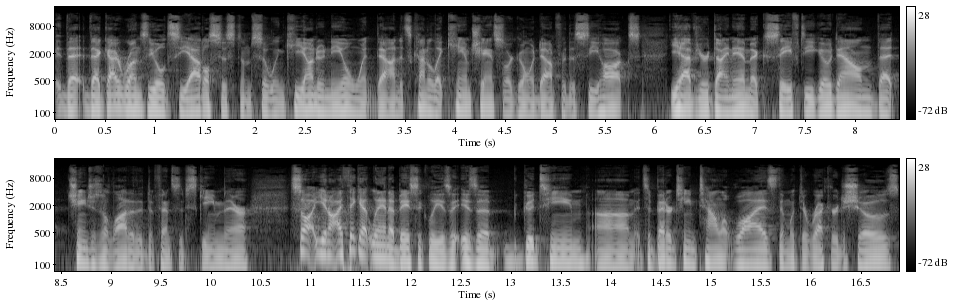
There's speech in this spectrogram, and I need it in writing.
that, that guy runs the old Seattle system. So when Keanu Neal went down, it's kind of like Kam Chancellor going down for the Seahawks. You have your dynamic safety go down. That changes a lot of the defensive scheme there. So you know, I think Atlanta basically is a, is a good team. Um, it's a better team talent wise than what their record shows,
